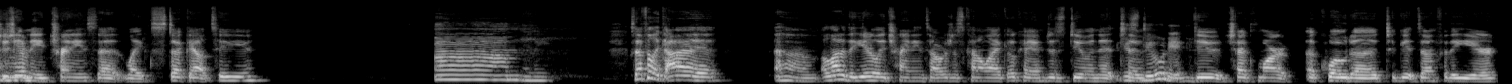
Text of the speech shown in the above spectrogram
Did you have Um, any trainings that like stuck out to you? Um, Because I feel like I, um, a lot of the yearly trainings, I was just kind of like, okay, I'm just doing it Just to doing it. do check mark a quota to get done for the year.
